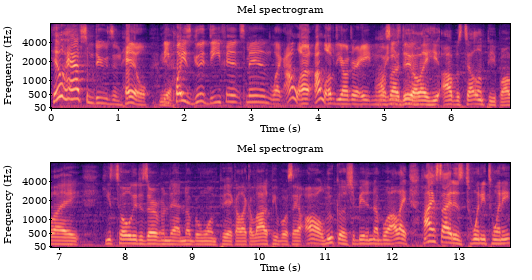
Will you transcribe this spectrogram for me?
he'll have some dudes in hell. And Yeah. He plays good defense, man. Like I love, I love DeAndre Ayton. Also, I do. I like. He. I was telling people. I like. He's totally deserving that number one pick. I like. A lot of people saying, "Oh, Luka should be the number one." I like. Hindsight is twenty twenty.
